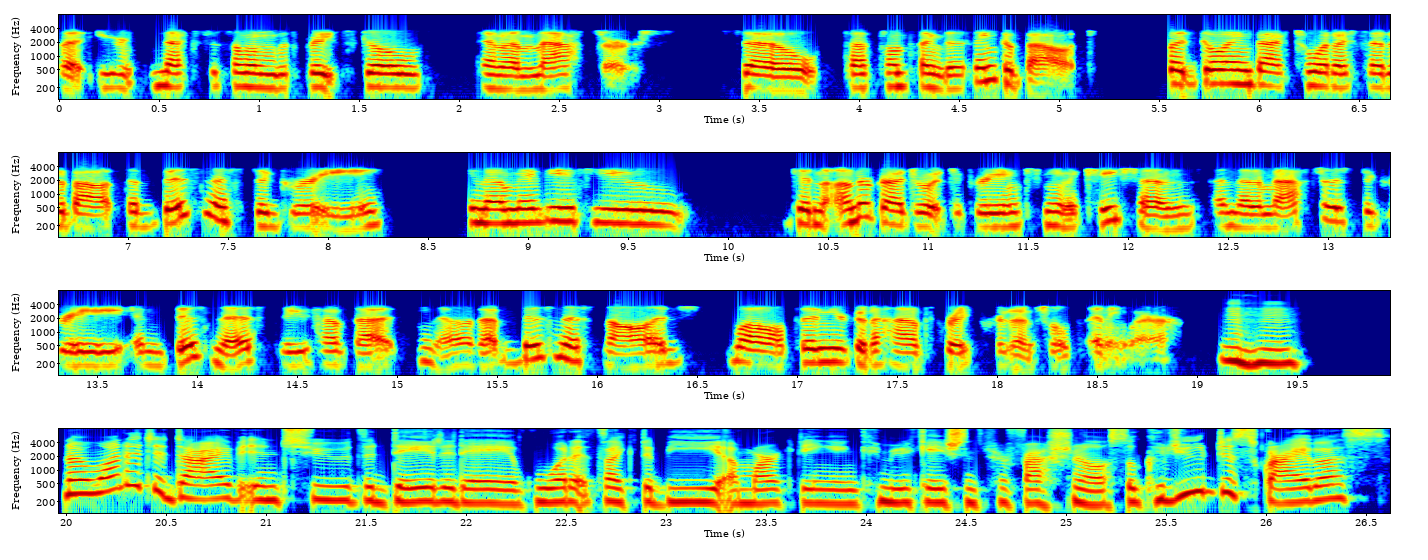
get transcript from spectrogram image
but you're next to someone with great skills and a master's. So that's something to think about. But going back to what I said about the business degree, you know, maybe if you get an undergraduate degree in communications and then a master's degree in business, so you have that, you know, that business knowledge, well, then you're going to have great credentials anywhere. Mm-hmm. Now, I wanted to dive into the day to day of what it's like to be a marketing and communications professional. So, could you describe us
